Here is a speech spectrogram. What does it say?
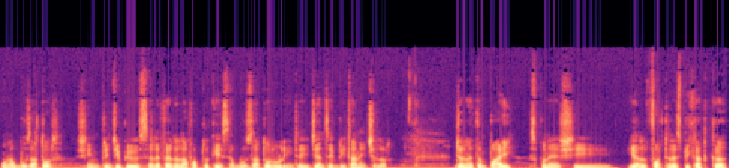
un abuzator. Și în principiu se referă la faptul că este abuzatorul inteligenței britanicilor. Jonathan Pye spune și el foarte respicat că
